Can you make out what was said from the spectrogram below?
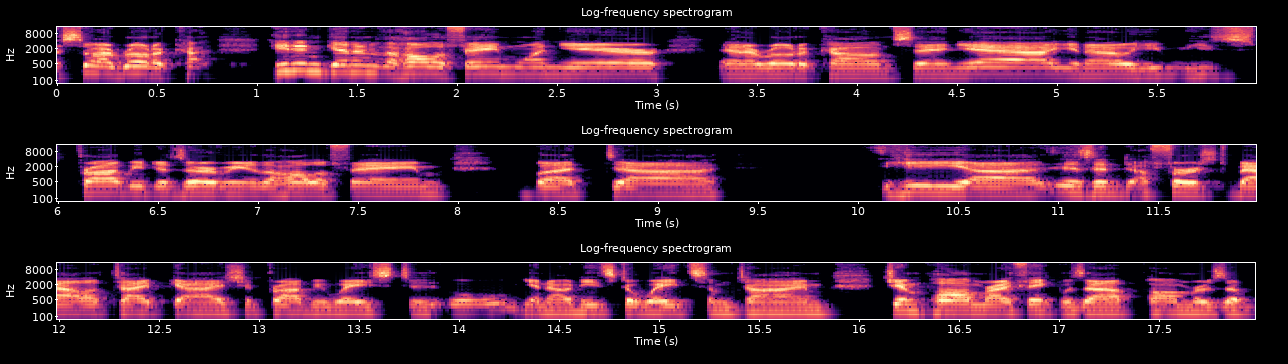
so I wrote a. He didn't get into the Hall of Fame one year, and I wrote a column saying, "Yeah, you know, he, he's probably deserving of the Hall of Fame, but uh, he uh, isn't a first ballot type guy. Should probably waste, you know, needs to wait some time. Jim Palmer, I think, was up. Palmer's a,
